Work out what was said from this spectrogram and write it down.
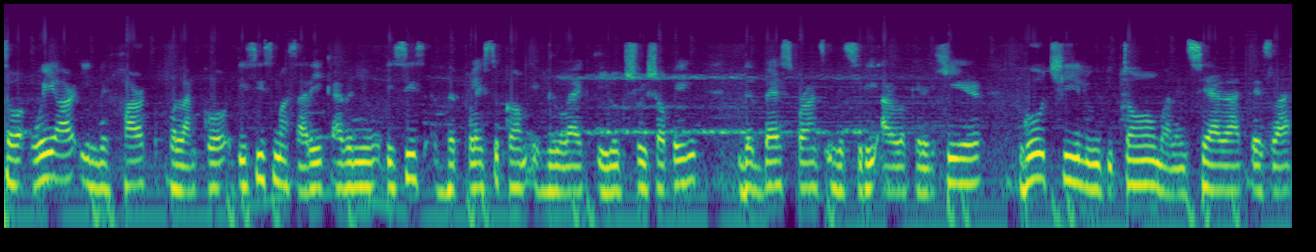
So we are in the heart of Polanco. This is Masaryk Avenue. This is the place to come if you like luxury shopping. The best brands in the city are located here. Gucci, Louis Vuitton, Balenciaga, Tesla,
